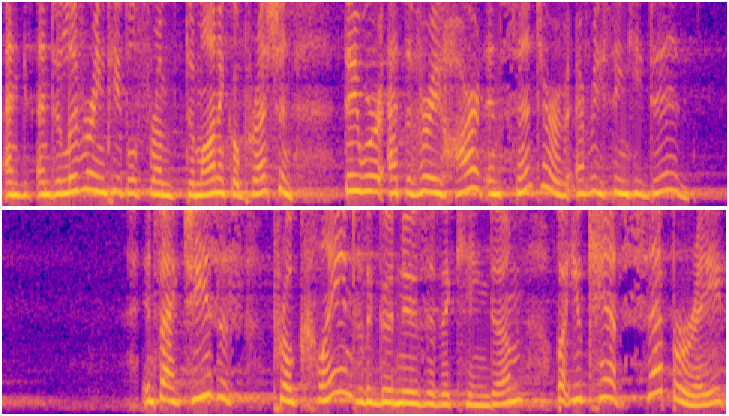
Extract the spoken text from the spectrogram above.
And, and delivering people from demonic oppression, they were at the very heart and center of everything he did. In fact, Jesus proclaimed the good news of the kingdom, but you can't separate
